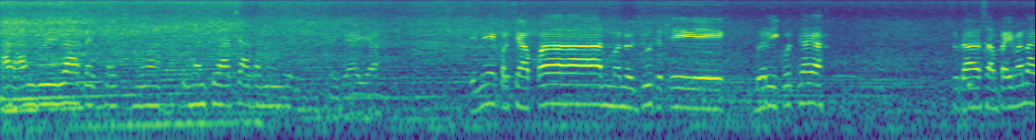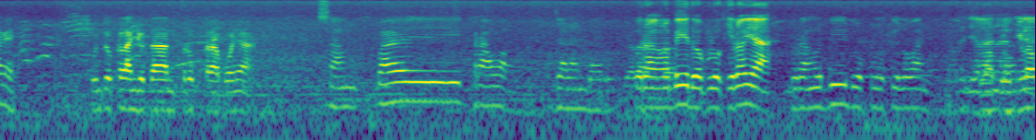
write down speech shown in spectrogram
Alhamdulillah baik-baik semua. Cuman cuaca agak mendung. Iya ya. Ini persiapan menuju titik berikutnya ya. Sudah sampai mana nih? Untuk kelanjutan truk traponya. Sampai Kerawang, Jalan Baru. Kurang lebih 20 kilo ya Kurang lebih 20 kiloan. perjalanannya. 20 kilo.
